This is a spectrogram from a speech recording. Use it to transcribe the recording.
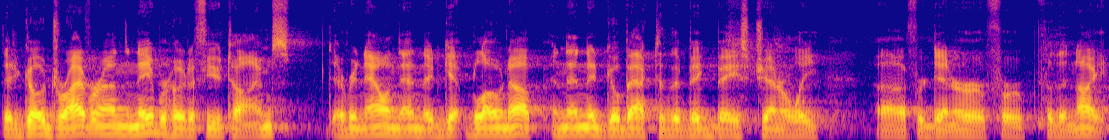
they'd go drive around the neighborhood a few times, every now and then they'd get blown up, and then they'd go back to the big base generally uh, for dinner or for, for the night.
